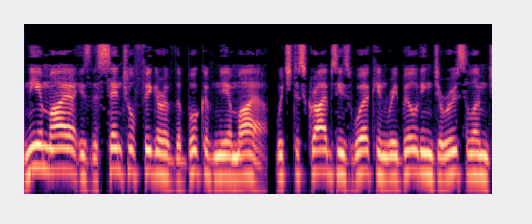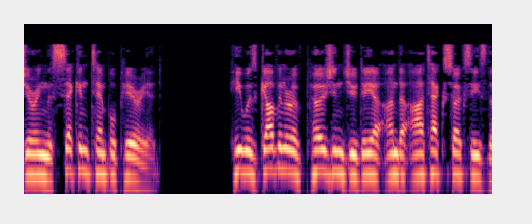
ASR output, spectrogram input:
Nehemiah is the central figure of the Book of Nehemiah, which describes his work in rebuilding Jerusalem during the Second Temple period. He was governor of Persian Judea under Artaxerxes I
